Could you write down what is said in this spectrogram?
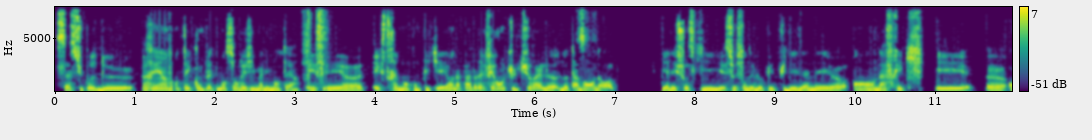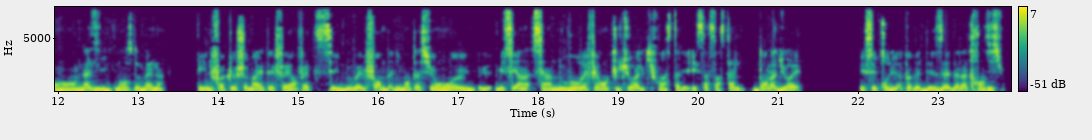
ça suppose de réinventer complètement son régime alimentaire. Et c'est extrêmement compliqué. On n'a pas de référent culturel, notamment en Europe. Il y a des choses qui se sont développées depuis des années en Afrique et en Asie dans ce domaine. Et une fois que le chemin a été fait, en fait, c'est une nouvelle forme d'alimentation, mais c'est un, un nouveau référent culturel qu'il faut installer. Et ça s'installe dans la durée. Et ces produits-là peuvent être des aides à la transition.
